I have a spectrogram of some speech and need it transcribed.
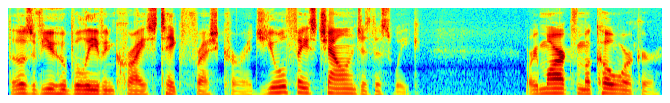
Those of you who believe in Christ, take fresh courage. You will face challenges this week. A remark from a coworker,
